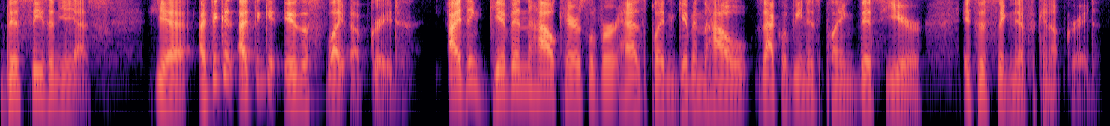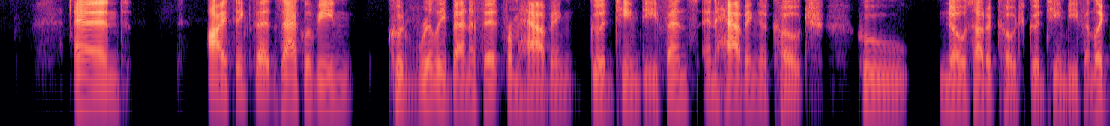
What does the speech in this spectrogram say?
This season, yes. Yeah, I think it, I think it is a slight upgrade. I think given how Caris LeVert has played and given how Zach LaVine is playing this year, it's a significant upgrade. And I think that Zach LaVine could really benefit from having good team defense and having a coach who knows how to coach good team defense. Like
